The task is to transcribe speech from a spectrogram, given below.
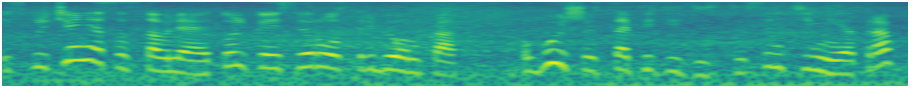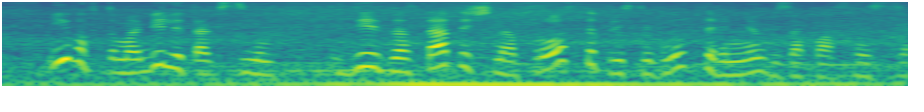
Исключение составляет только если рост ребенка выше 150 сантиметров и в автомобиле такси. Здесь достаточно просто пристегнуться ремнем безопасности.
